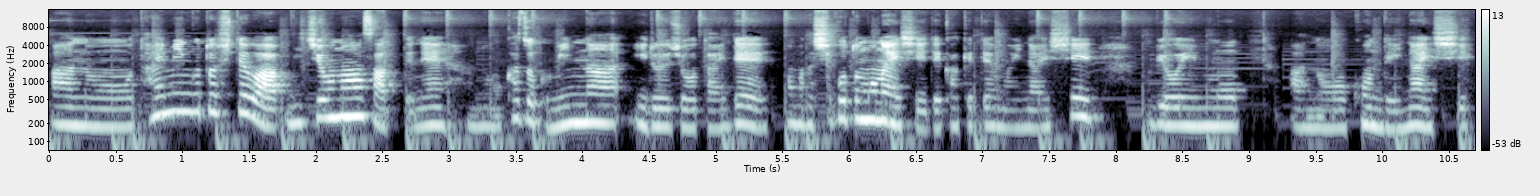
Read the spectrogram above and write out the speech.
あのタイミングとしては日曜の朝ってねあの家族みんないる状態で、まだ仕事もないし出かけてもいないし病院もあの混んでいないし、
